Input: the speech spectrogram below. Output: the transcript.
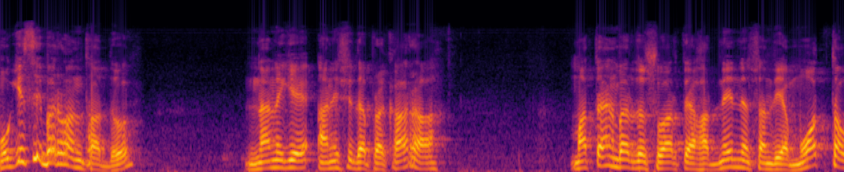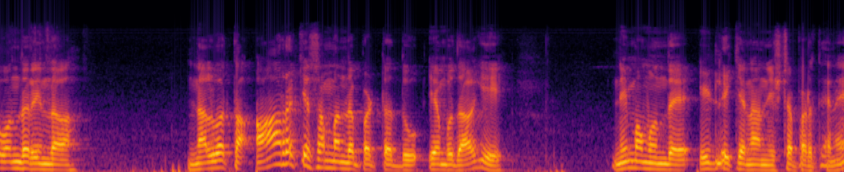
ಮುಗಿಸಿ ಬರುವಂಥದ್ದು ನನಗೆ ಅನಿಸಿದ ಪ್ರಕಾರ ಮತ್ತೇನು ಬರೆದ ಸ್ವಾರ್ಥ ಹದಿನೈದನೇ ಸಂಧಿಯ ಮೂವತ್ತ ಒಂದರಿಂದ ನಲವತ್ತ ಆರಕ್ಕೆ ಸಂಬಂಧಪಟ್ಟದ್ದು ಎಂಬುದಾಗಿ ನಿಮ್ಮ ಮುಂದೆ ಇಡಲಿಕ್ಕೆ ನಾನು ಇಷ್ಟಪಡ್ತೇನೆ.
